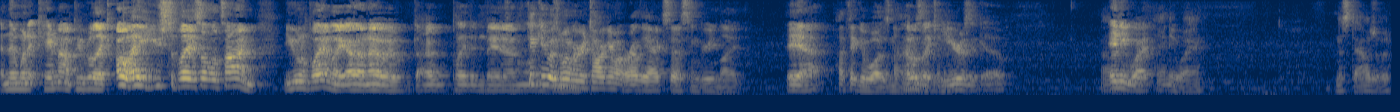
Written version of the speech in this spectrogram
and then when it came out, people were like, "Oh, hey, you used to play this all the time. You want to play?" I'm like, "Oh no, I played it in beta." I think it was when we were talking about early access and Greenlight. Yeah, I think it was. Not that was like years ago. Oh, Anyway. Anyway. Nostalgia.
